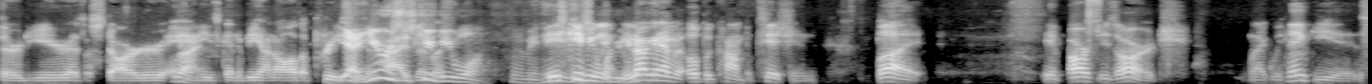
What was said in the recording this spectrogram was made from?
third year as a starter and Right. he's going to be on all the preseason. Yeah, Ewers is QB one. I mean, He's QB one. You're not going to have an open competition, but if Arch is Arch, like we think he is,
